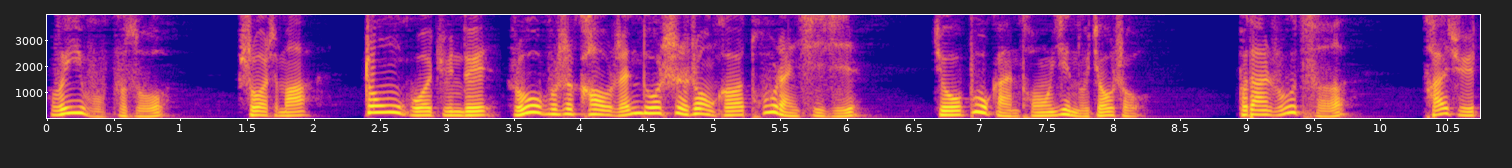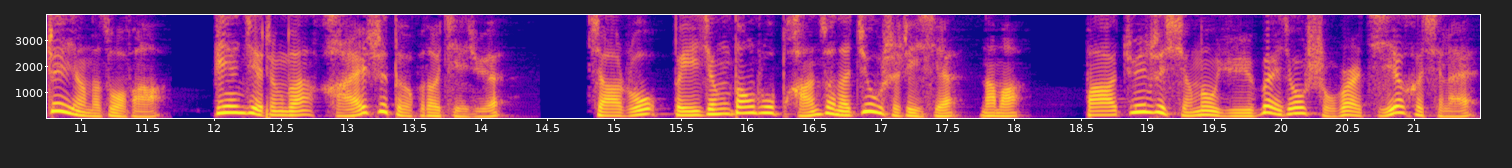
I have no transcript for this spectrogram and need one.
威武不足。说什么？中国军队如不是靠人多势众和突然袭击，就不敢同印度交手。不但如此，采取这样的做法，边界争端还是得不到解决。假如北京当初盘算的就是这些，那么把军事行动与外交手腕结合起来，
